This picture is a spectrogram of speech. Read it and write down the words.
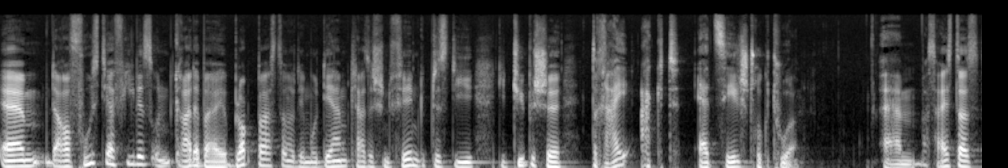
ähm, darauf fußt ja vieles und gerade bei Blockbustern oder dem modernen klassischen Film gibt es die, die typische Dreiakt-Erzählstruktur. Ähm, was heißt das?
